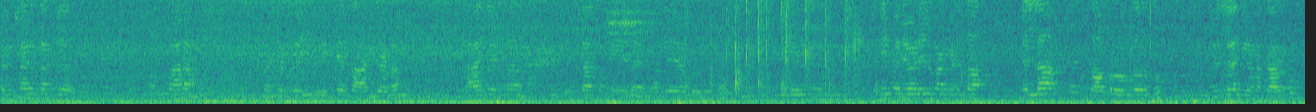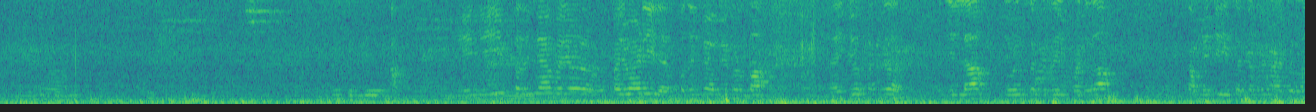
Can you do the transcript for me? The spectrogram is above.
പെൻഷൻ സംഘ് സംസ്ഥാന സെക്രട്ടറി വി കെ സാഹചേട്ടൻ സാഹചേട്ടൻ ജില്ലാ സമിതിയുടെ നന്ദി രേഖപ്പെടുത്തുന്നു ഈ പരിപാടിയിൽ പങ്കെടുത്ത എല്ലാ സഹപ്രവർത്തകർക്കും എല്ലാ ജീവനക്കാർക്കും ഈ- പ്രതിജ്ഞ പരിപാടിയിൽ പ്രതിജ്ഞ ഐ ജി ഒ സംഘ് ജില്ലാ ജോയിന്റ് സെക്രട്ടറി വനിതാ കമ്മിറ്റി സെക്രട്ടറിയുമായിട്ടുള്ള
